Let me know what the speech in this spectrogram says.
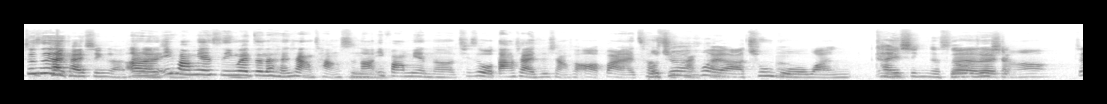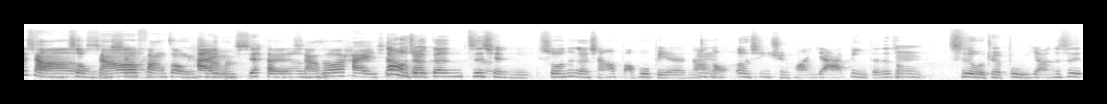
就是太开心了，呃，一方面是因为真的很想尝试，然后一方面呢，其实我当下也是想说，哦，不然来测试看看。我觉得会啊，出国玩开心的时候就想要就想要想要放纵嗨一下，对，想说嗨一下。但我觉得跟之前你说那个想要保护别人，然后那种恶性循环压力的那种吃，我觉得不一样。就是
